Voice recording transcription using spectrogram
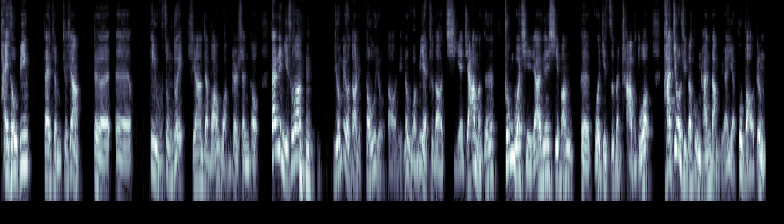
排头兵，在怎么就像这个呃第五纵队，实际上在往我们这儿渗透。但是你说。有没有道理？都有道理。那我们也知道，企业家嘛，跟中国企业家跟西方的国际资本差不多，他就是一个共产党员，也不保证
